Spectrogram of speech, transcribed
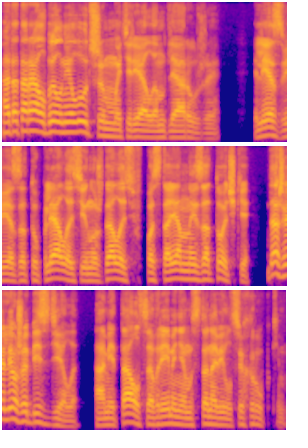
А татарал был не лучшим материалом для оружия. Лезвие затуплялось и нуждалось в постоянной заточке, даже лежа без дела, а металл со временем становился хрупким.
